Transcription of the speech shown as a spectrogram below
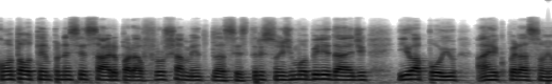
quanto ao tempo necessário para afrouxamento das restrições de mobilidade e o apoio à recuperação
